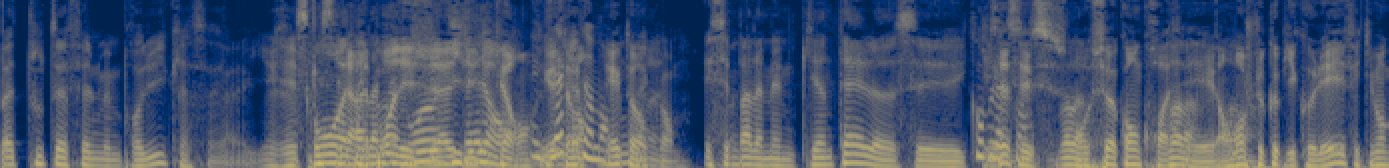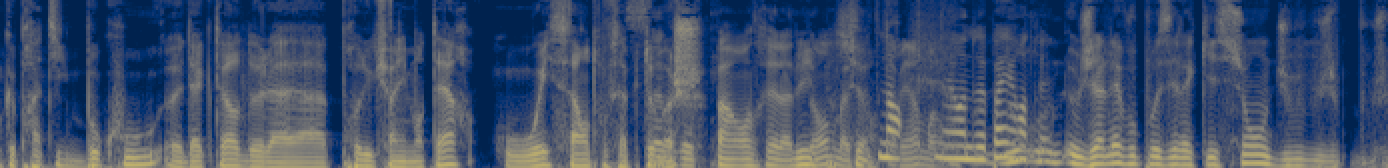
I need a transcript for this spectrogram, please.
pas tout à fait le même produit, car ça, il répond à des déjà différents. différent. Exactement. Exactement. Et c'est pas la même clientèle, c'est ça. C'est Voilà. ce à quoi on croit. Voilà. Et en Voilà. revanche, le copier-coller, effectivement, que pratiquent beaucoup euh, d'acteurs de la production alimentaire, oui, ça, on trouve ça plutôt Ça, moche. pas rentrer là-dedans, Oui, bien bah, sûr. c'est Non, bien, on ne veut pas y rentrer. J'allais vous poser la question. Du, je- je-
